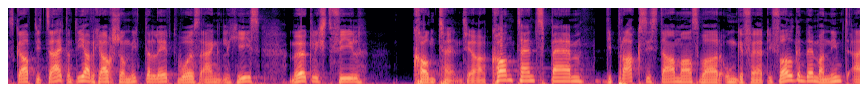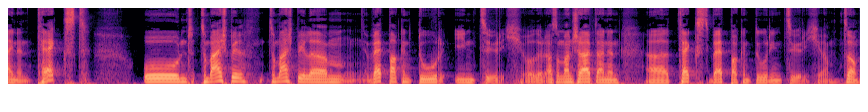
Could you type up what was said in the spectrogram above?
es gab die Zeit und die habe ich auch schon miterlebt, wo es eigentlich hieß, möglichst viel Content. Ja, Content-Spam. Die Praxis damals war ungefähr die folgende. Man nimmt einen Text und zum Beispiel, zum Beispiel ähm, Webagentur in Zürich, oder? Also man schreibt einen äh, Text Webagentur in Zürich. Ja. So,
